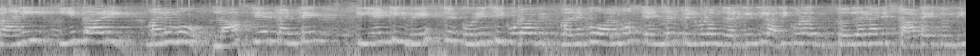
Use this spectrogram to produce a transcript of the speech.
కానీ ఈసారి మనము లాస్ట్ ఇయర్ కంటే సిఎన్టీ వేస్ట్ గురించి కూడా మనకు ఆల్మోస్ట్ టెండర్ పిలవడం జరిగింది. అది కూడా తొందరగానే స్టార్ట్ అవుతుంది.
